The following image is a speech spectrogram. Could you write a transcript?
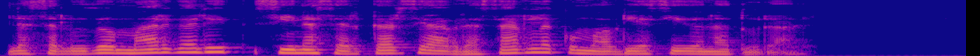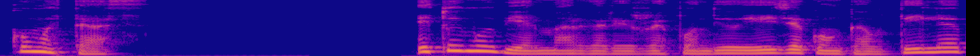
la saludó Margaret sin acercarse a abrazarla como habría sido natural. ¿Cómo estás? Estoy muy bien, Margaret, respondió ella con cautela,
